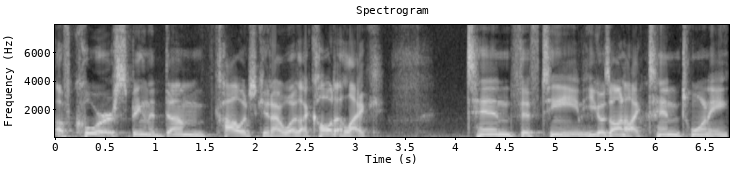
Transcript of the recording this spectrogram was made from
of course, being the dumb college kid I was, I called at like 10 15. He goes on at like 10 20,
